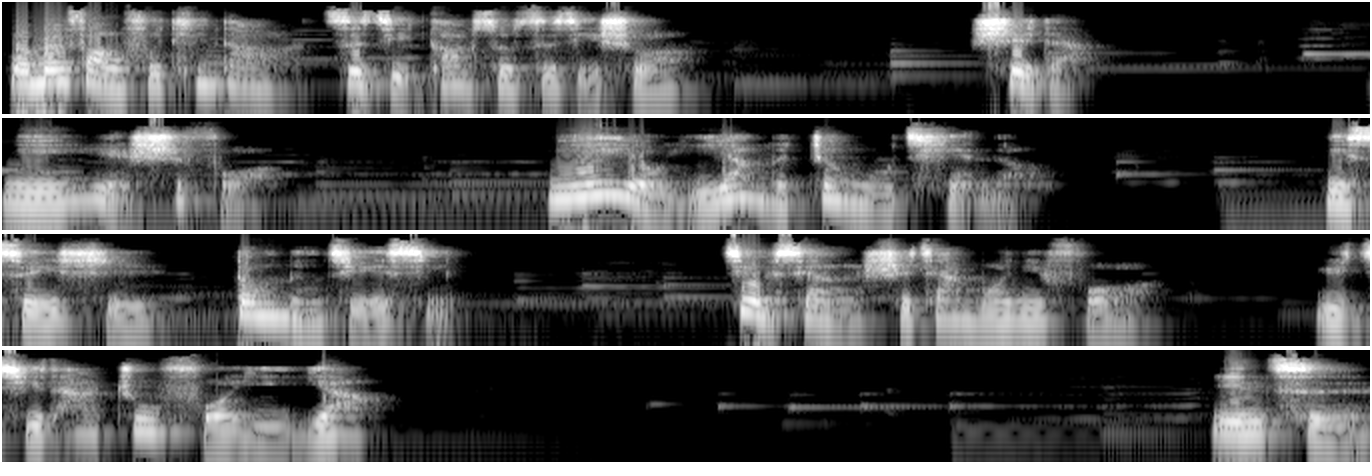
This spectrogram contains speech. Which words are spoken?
我们仿佛听到自己告诉自己说：“是的，你也是佛，你也有一样的正悟潜能，你随时都能觉醒，就像释迦牟尼佛与其他诸佛一样。”因此，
